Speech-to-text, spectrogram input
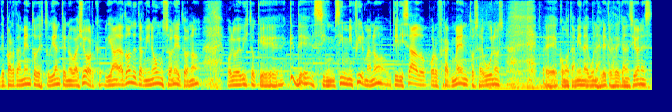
departamento de estudiante en Nueva York. ¿A dónde terminó un soneto? ¿no? O lo he visto que, sin, mi firma, ¿no? utilizado por fragmentos algunos, eh, como también algunas letras de canciones.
